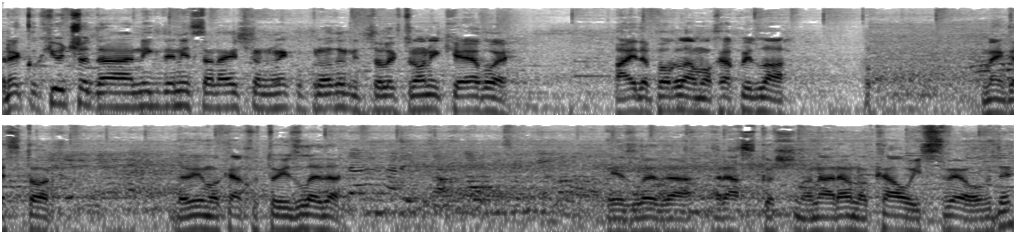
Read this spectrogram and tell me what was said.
Rekao juče da nigde nisam naišao na neku prodavnicu elektronike, evo je. Ajde da pogledamo kako izgleda Megastore. Da vidimo kako to izgleda. Izgleda raskošno, naravno kao i sve ovde.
